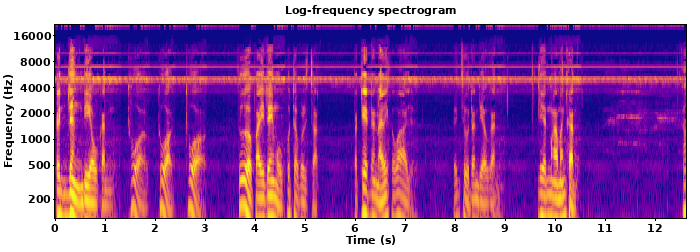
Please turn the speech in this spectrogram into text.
เป็นหนึ่งเดียวกัน ทั่วทั่วทั่วทั่วไปในหมู่พุทธบริษัท ประเทศไหนก็ว่าเป็นสูตรอันเดียวกัน เรียนมาเหมือนกัน ก็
